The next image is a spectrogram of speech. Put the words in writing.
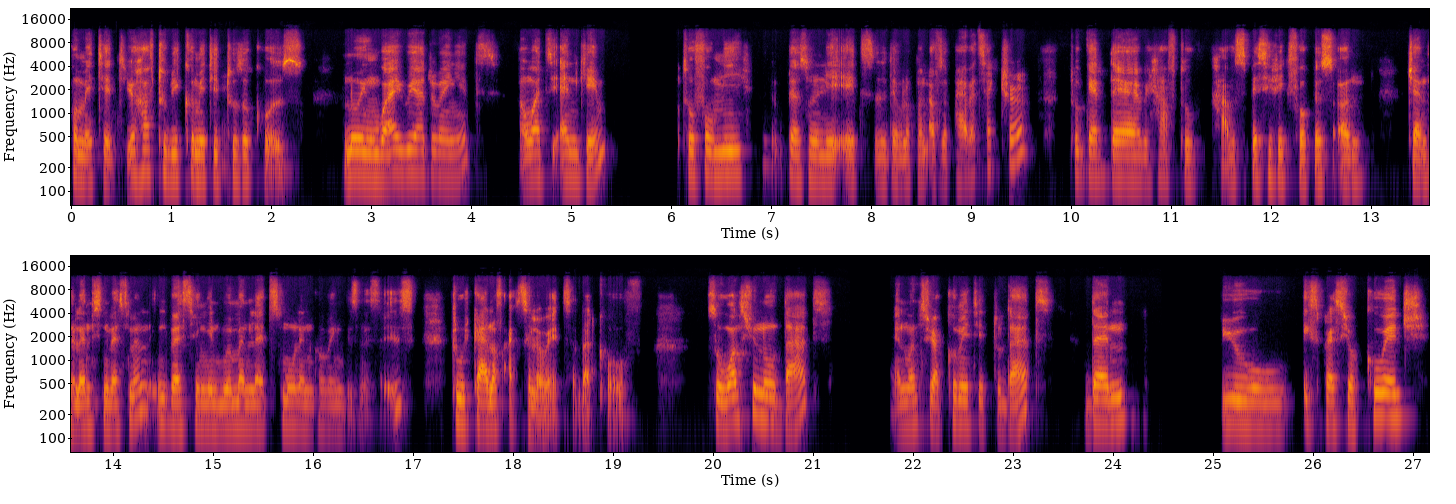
committed. You have to be committed to the cause knowing why we are doing it and what's the end game. So for me personally, it's the development of the private sector. To get there, we have to have a specific focus on gender-led investment, investing in women-led small and growing businesses to kind of accelerate that growth. So once you know that, and once you are committed to that, then you express your courage,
